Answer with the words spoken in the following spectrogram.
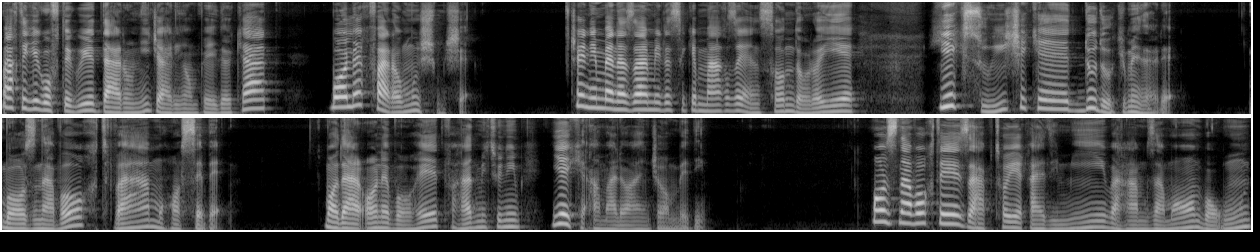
وقتی که گفتگوی درونی جریان پیدا کرد بالغ فراموش میشه. چنین به نظر می‌رسه که مغز انسان دارای یک سویچه که دو دکمه داره. بازنواخت و محاسبه. ما در آن واحد فقط می‌تونیم یک عمل رو انجام بدیم. بازنواخت ضبط های قدیمی و همزمان با اون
